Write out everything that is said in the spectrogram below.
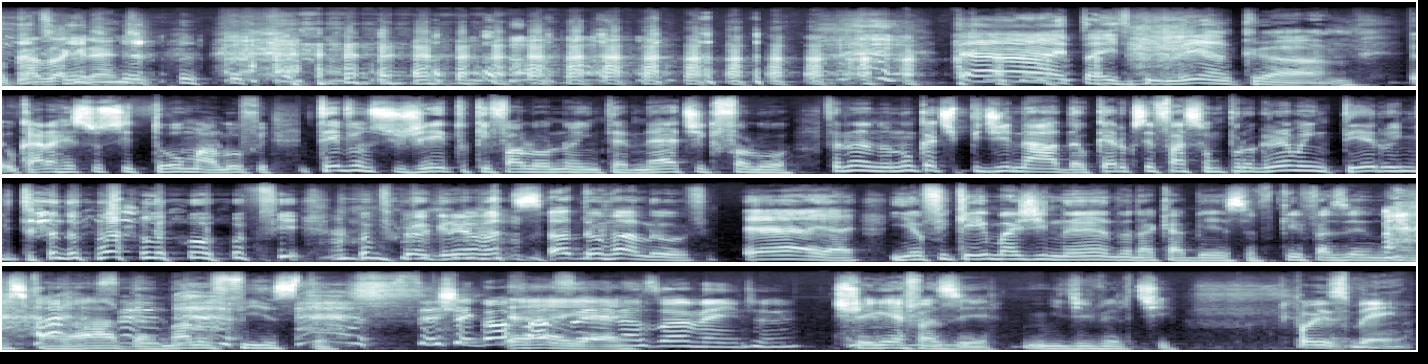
O Casa Grande. Ai, Thaís Bilenca. O cara ressuscitou o Maluf. Teve um sujeito que falou na internet que falou: Fernando, nunca te pedi nada. Eu quero que você faça um programa inteiro imitando o Maluf. Um programa só do Maluf. É, é. E eu fiquei imaginando na cabeça, fiquei fazendo uma escalada malufista. Você chegou a fazer ai. na sua mente, né? Cheguei a fazer, me diverti. Pois bem,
